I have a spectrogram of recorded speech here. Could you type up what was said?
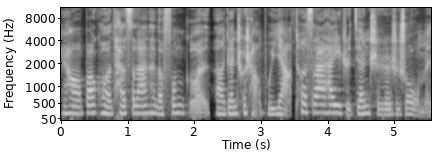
然后包括特斯拉，它的风格啊跟车厂不一样。特斯拉它一直坚持着是说我们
